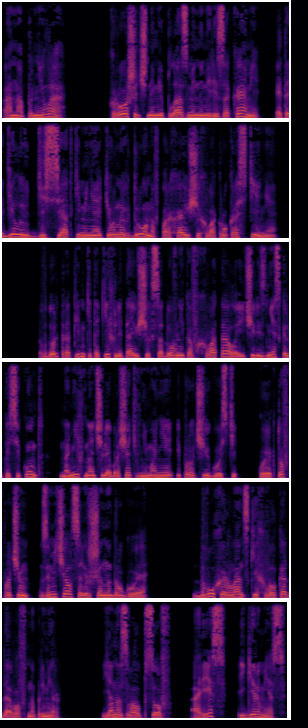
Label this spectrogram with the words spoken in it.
она поняла. Крошечными плазменными резаками это делают десятки миниатюрных дронов, порхающих вокруг растения. Вдоль тропинки таких летающих садовников хватало, и через несколько секунд на них начали обращать внимание и прочие гости. Кое-кто, впрочем, замечал совершенно другое. Двух ирландских волкодавов, например. Я назвал псов Арес и Гермес,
